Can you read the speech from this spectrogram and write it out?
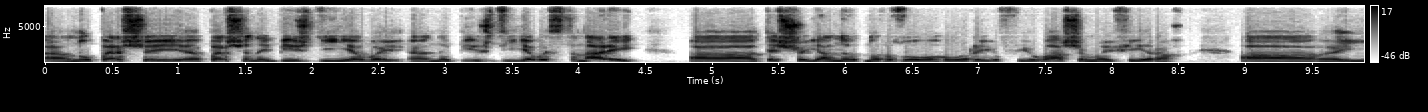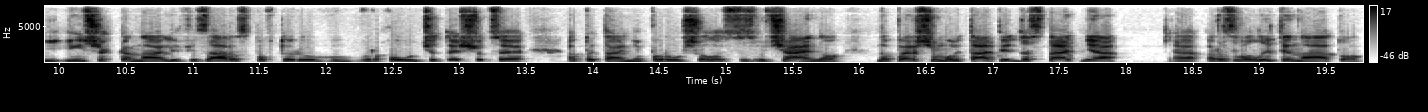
Е, Ну, перший, перший найбільш дієвий, е, найбільш дієвий сценарій, е, те, що я неодноразово говорив і у вашому ефірах. І інших каналів, і зараз повторю, враховуючи те, що це питання порушилось, звичайно, на першому етапі достатньо е, розвалити НАТО.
